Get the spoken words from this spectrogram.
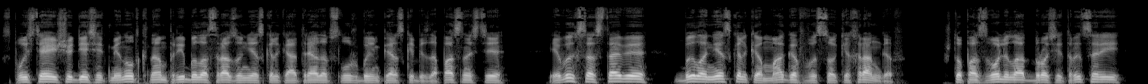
Спустя еще 10 минут к нам прибыло сразу несколько отрядов службы имперской безопасности, и в их составе было несколько магов высоких рангов, что позволило отбросить рыцарей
